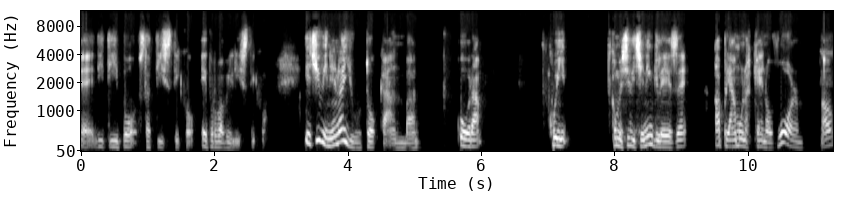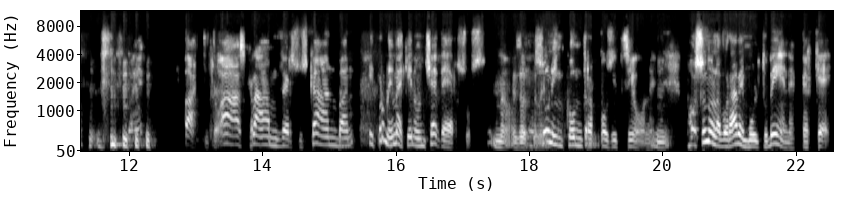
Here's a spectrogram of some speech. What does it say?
eh, di tipo statistico e probabilistico e ci viene in aiuto Kanban. Ora, qui, come si dice in inglese, apriamo una can of worm, no? Cioè, dibattito, ah, Scrum versus Kanban, il problema è che non c'è versus, no, sono in contrapposizione, mm. possono lavorare molto bene perché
